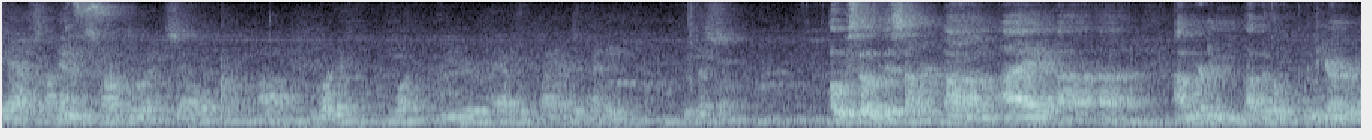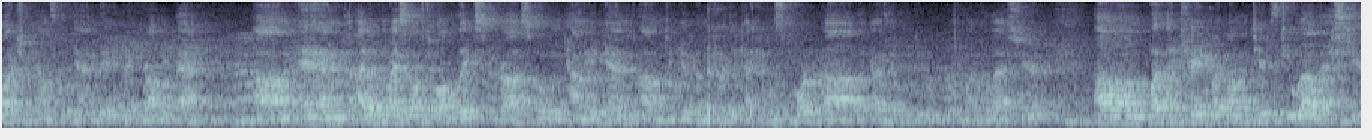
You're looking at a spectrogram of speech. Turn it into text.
Yeah, it's not Yes. too small to it, so, um, what, if- what do you have for plans, if any, for this summer? oh, so this summer, um, I, uh, uh, I'm working uh, with the, with the Huron River Watershed Council back. Um, and I opened myself to all the lakes across Oakland County again um, to give them further technical support, uh, like I was able to do with Michael last year. Um, but I trained my volunteers too well last year.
